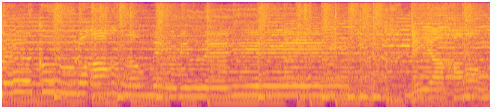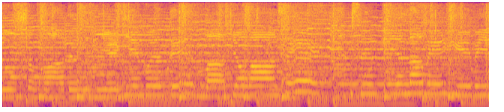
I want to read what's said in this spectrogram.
မဲခုတော့အားလုံးမေးပြီလေနေရဟောင်းကိုဆုံးသွားသူရဲ့ရင်ခွင်တဲ့မှာပြောပါစေအစင်ပြေလာမေးပါရ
